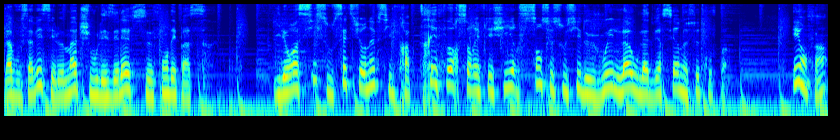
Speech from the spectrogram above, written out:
Là, vous savez, c'est le match où les élèves se font des passes. Il aura 6 ou 7 sur 9 s'il frappe très fort sans réfléchir, sans se soucier de jouer là où l'adversaire ne se trouve pas. Et enfin,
